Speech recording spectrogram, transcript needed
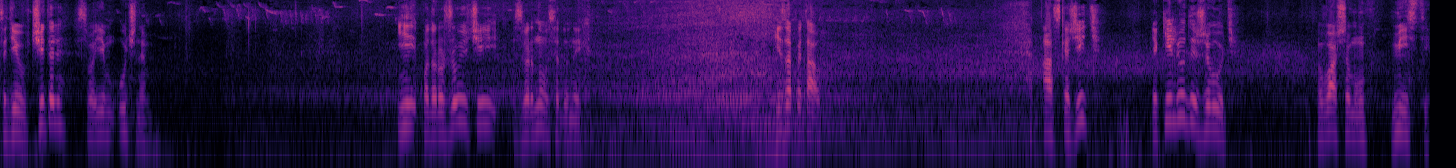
сидів вчитель своїм учнем. І подорожуючий звернувся до них і запитав: А скажіть, які люди живуть у вашому місті?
